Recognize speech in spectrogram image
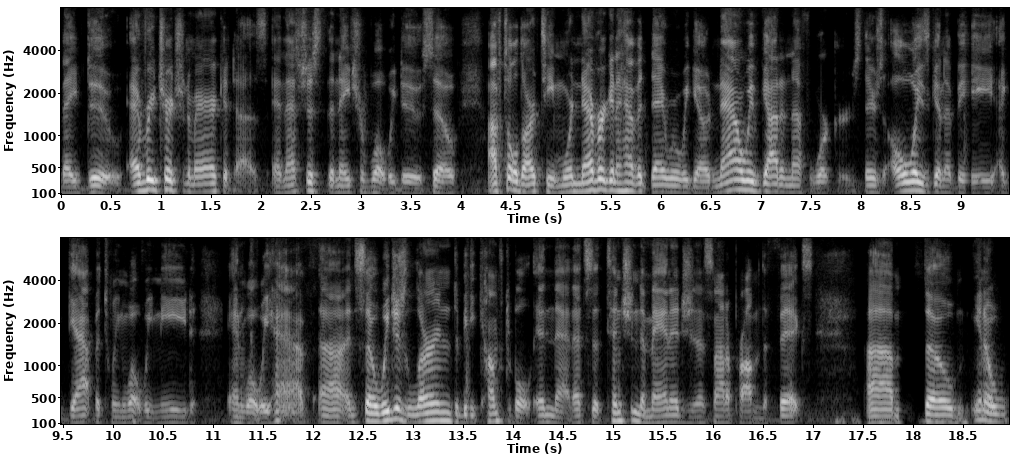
They do. Every church in America does. And that's just the nature of what we do. So I've told our team, we're never going to have a day where we go, now we've got enough workers. There's always going to be a gap between what we need and what we have. Uh, and so we just learn to be comfortable in that. That's a tension to manage and it's not a problem to fix. Um, so, you know,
